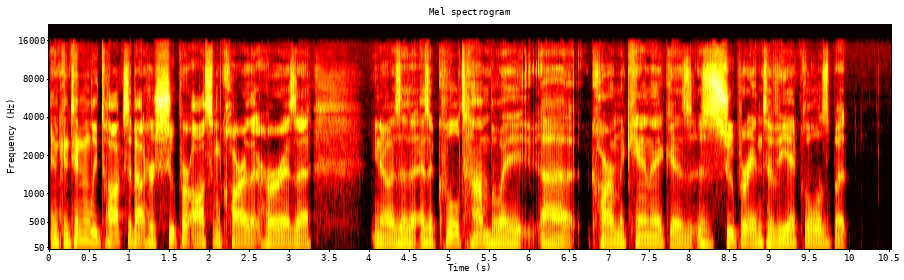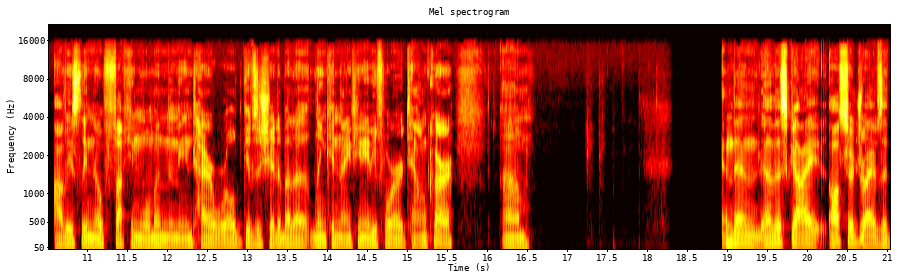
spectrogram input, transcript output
and continually talks about her super awesome car that her as a you know as a as a cool tomboy uh, car mechanic is is super into vehicles but obviously no fucking woman in the entire world gives a shit about a Lincoln 1984 town car um and then uh, this guy also drives a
